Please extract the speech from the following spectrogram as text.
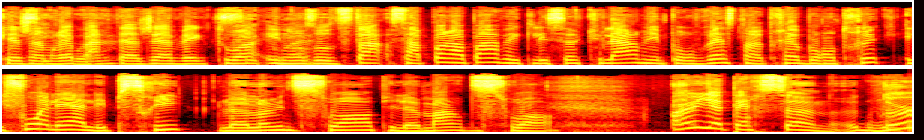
que j'aimerais partager avec toi et nos auditeurs. Ça n'a pas rapport avec les circulaires, mais pour vrai, c'est un très bon truc. Il faut aller à l'épicerie le lundi soir puis le mardi soir. Un, il y a personne. Oui. Deux,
